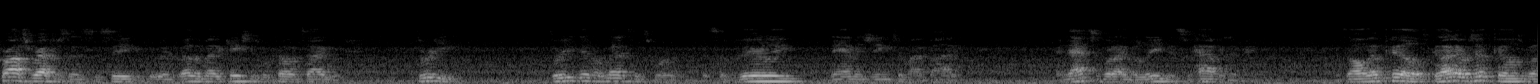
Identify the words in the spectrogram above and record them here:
cross references to see if other medications will coincide with three three different medicines were severely damaging to my body. And that's what I believe is happening to me. It's all them pills, because I never took pills, but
